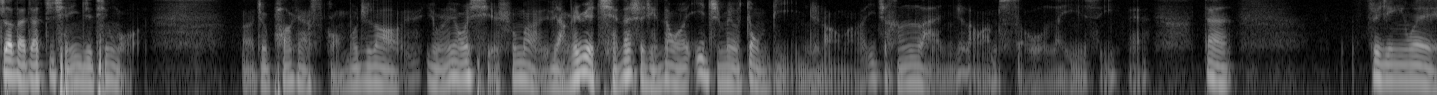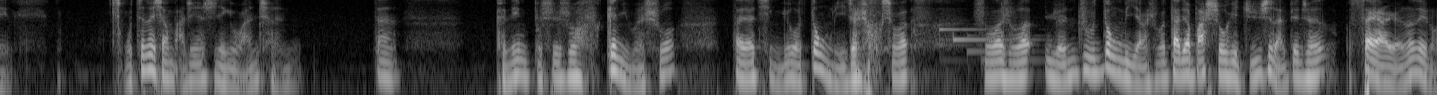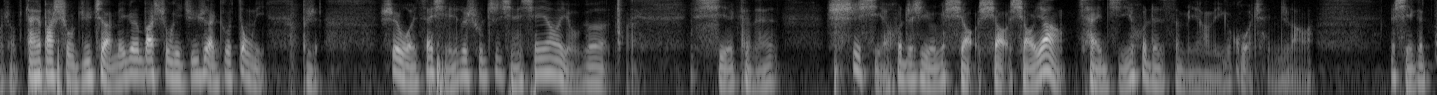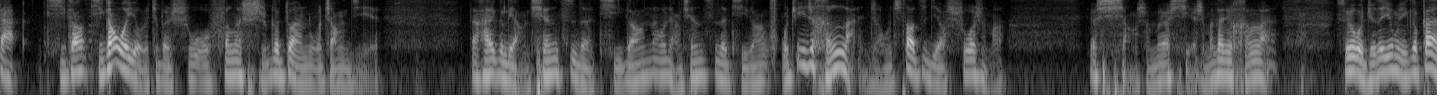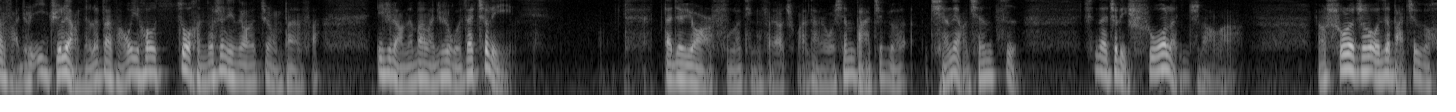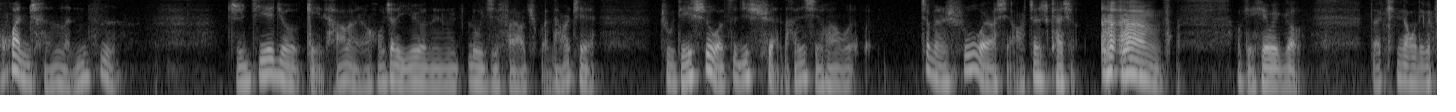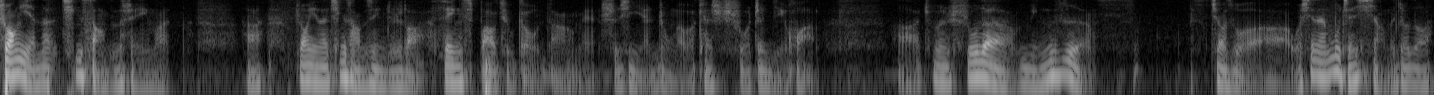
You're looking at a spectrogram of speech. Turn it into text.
知道大家之前一直听我，啊，就 podcast 广播，知道有人要我写书嘛？两个月前的事情，但我一直没有动笔，你知道吗？一直很懒，你知道吗？I'm so lazy。但最近因为我真的想把这件事情给完成，但肯定不是说 跟你们说，大家请给我动力这种什么。什么什么援助动力啊？什么大家把手给举起来，变成赛亚人了那种？是吧？大家把手举起来，每个人把手给举起来，给我动力。不是，是我在写这个书之前，先要有个写可能试写，或者是有个小小小样采集，或者是怎么样的一个过程，你知道吗？写个大提纲，提纲我有了这本书，我分了十个段落章节，但还有个两千字的提纲。那我两千字的提纲，我就一直很懒，你知道，我知道自己要说什么。要想什么要写什么，但就很懒，所以我觉得用一个办法，就是一举两得的办法。我以后做很多事情都要这种办法。一举两得办法就是我在这里，大家有耳福了，听法要去管。但是我先把这个前两千字先在这里说了，你知道吗？然后说了之后，我再把这个换成文字，直接就给他了。然后这里又有那种录辑法要去管它，而且主题是我自己选的，很喜欢。我这本书我要写啊，正式开始了。OK，here we go。大家听到我那个庄严的清嗓子的声音吗？啊，庄严的清嗓子声音就知道 things about to go down，事情严重了，我开始说正经话了。啊，这本书的名字叫做，我现在目前想的叫做，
